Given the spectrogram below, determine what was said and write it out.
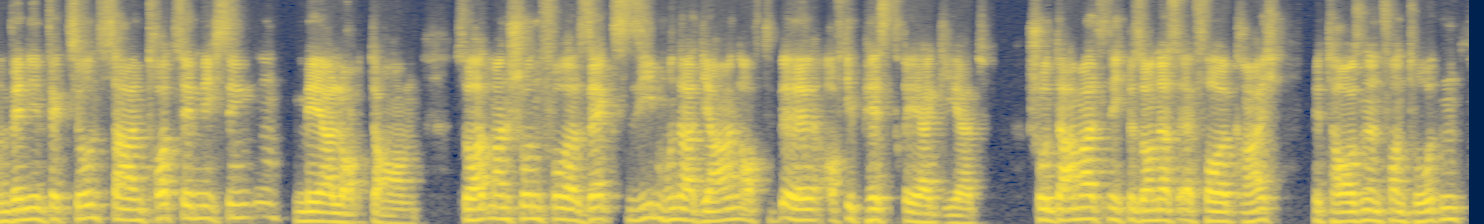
Und wenn die Infektionszahlen trotzdem nicht sinken, mehr Lockdown. So hat man schon vor 600, 700 Jahren auf, äh, auf die Pest reagiert. Schon damals nicht besonders erfolgreich mit Tausenden von Toten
